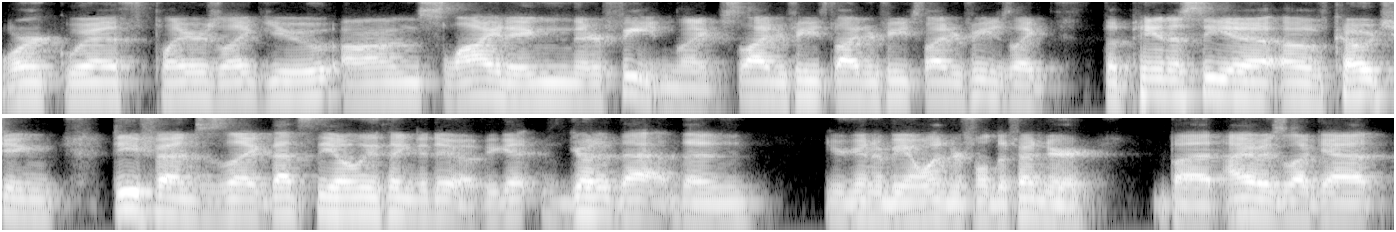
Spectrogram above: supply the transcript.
work with players like you on sliding their feet and like slide your feet, slide your feet, slide your feet. It's like the panacea of coaching defense is like that's the only thing to do. If you get good at that, then you're going to be a wonderful defender. But I always look at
